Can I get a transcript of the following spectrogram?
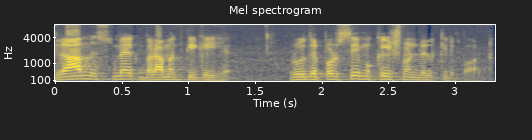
ग्राम स्मैक बरामद की गई है। रुद्रपुर से मुकेश मंडल की रिपोर्ट।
